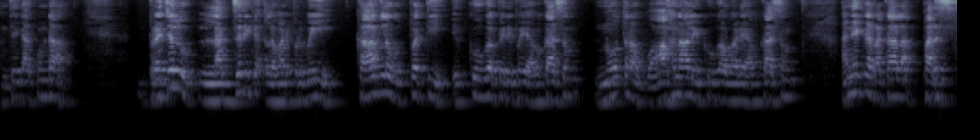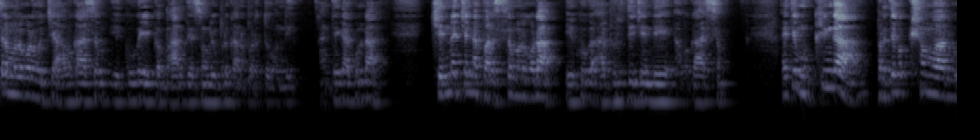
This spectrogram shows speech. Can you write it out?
అంతేకాకుండా ప్రజలు లగ్జరీకి అలవాటు పడిపోయి కార్ల ఉత్పత్తి ఎక్కువగా పెరిగిపోయే అవకాశం నూతన వాహనాలు ఎక్కువగా వాడే అవకాశం అనేక రకాల పరిశ్రమలు కూడా వచ్చే అవకాశం ఎక్కువగా ఇక భారతదేశంలో ఇప్పుడు కనపడుతూ ఉంది. అంతేకాకుండా చిన్న చిన్న పరిశ్రమలు కూడా ఎక్కువగా అభివృద్ధి చెందే అవకాశం. అయితే ముఖ్యంగా ప్రతిపక్షం వారు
